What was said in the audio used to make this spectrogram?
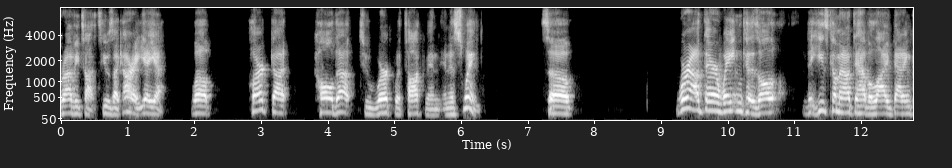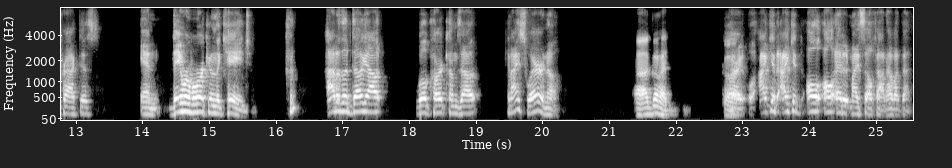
gravitas. He was like, all right, yeah, yeah. Well, Clark got called up to work with Tauchman in his swing. So we're out there waiting because all the, he's coming out to have a live batting practice, and they were working in the cage. out of the dugout, Will Clark comes out. Can I swear or no? Uh, go ahead. Go All ahead. right. Well, I could, I could, I'll, I'll edit myself out. How about that?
